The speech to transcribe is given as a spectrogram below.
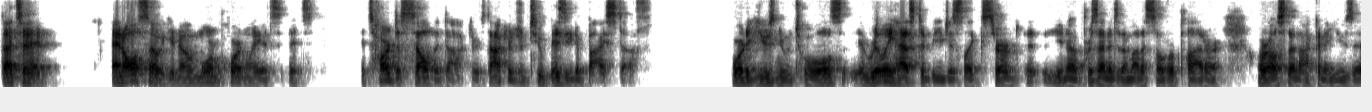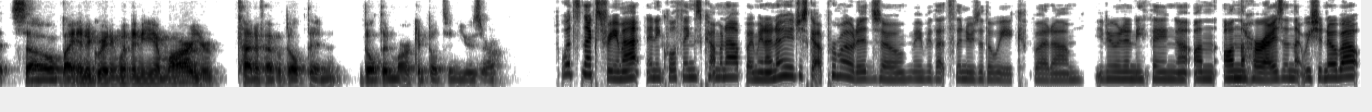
That's it and also, you know, more importantly, it's it's it's hard to sell the doctors. Doctors are too busy to buy stuff or to use new tools. It really has to be just like served, uh, you know, presented to them on a silver platter, or else they're not going to use it. So by integrating with an EMR, you kind of have a built-in built-in market, built-in user. What's next for you, Matt? Any cool things coming up? I mean, I know you just got promoted, so maybe that's the news of the week. But um, you doing anything uh, on on the horizon that we should know about?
